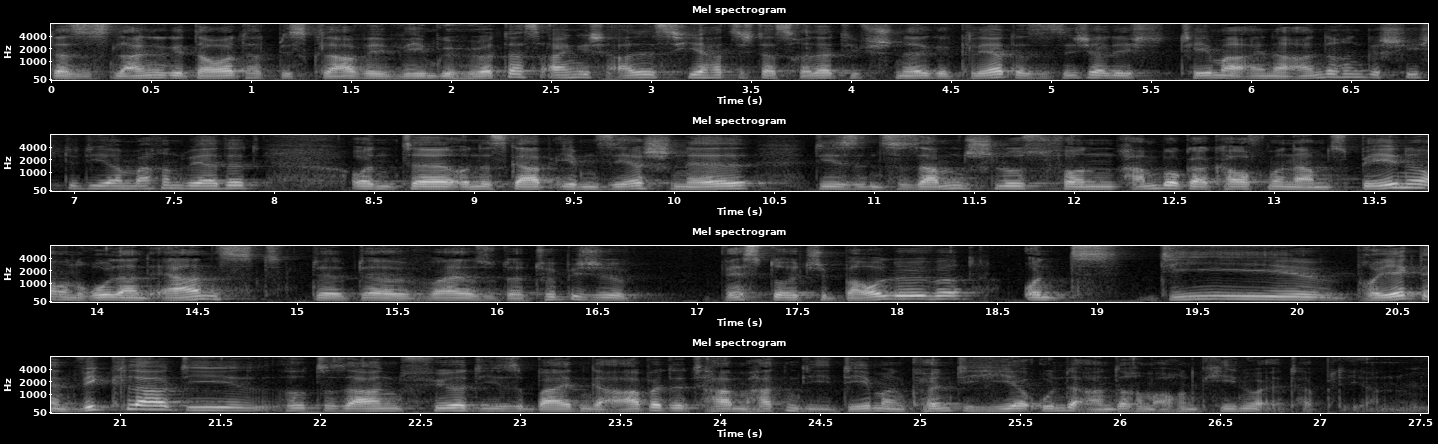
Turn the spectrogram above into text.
dass es lange gedauert hat, bis klar war, wem gehört das eigentlich alles. Hier hat sich das relativ schnell geklärt. Das ist sicherlich Thema einer anderen Geschichte, die ihr machen werdet. Und, äh, und es gab eben sehr schnell diesen Zusammenschluss von Hamburger Kaufmann namens Behne und Roland Ernst, der, der war ja so der typische westdeutsche Baulöwe. Und die Projektentwickler, die sozusagen für diese beiden gearbeitet haben, hatten die Idee, man könnte hier unter anderem auch ein Kino etablieren.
